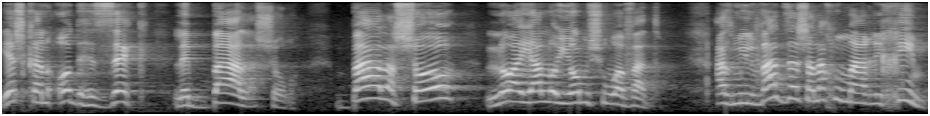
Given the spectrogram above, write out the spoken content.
יש כאן עוד היזק לבעל השור. בעל השור לא היה לו יום שהוא עבד. אז מלבד זה שאנחנו מעריכים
